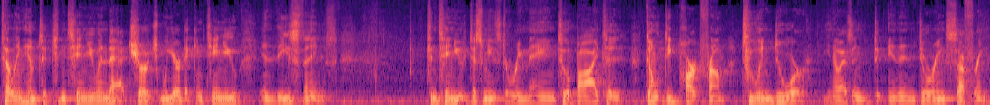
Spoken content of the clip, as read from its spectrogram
telling him to continue in that. Church, we are to continue in these things. Continue just means to remain, to abide, to don't depart from, to endure, you know, as in, in enduring suffering.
